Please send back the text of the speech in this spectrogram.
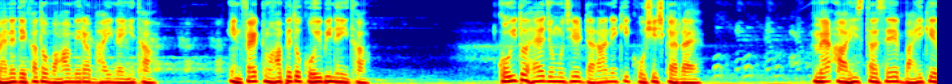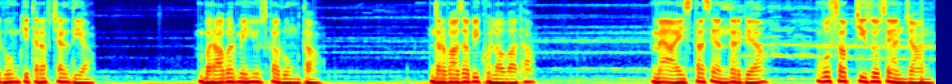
मैंने देखा तो वहाँ मेरा भाई नहीं था। इनफैक्ट वहाँ पे तो कोई भी नहीं था। कोई तो है जो मुझे डराने की कोशिश कर रहा है। मैं आहिस्ता से भाई के रूम की तरफ़ चल दिया। बराबर में ही उसका रूम था। दरवाज़ा भी खुला हुआ था। मैं आहिस्ता से अंदर गया। वो सब चीज़ों से अनजान।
